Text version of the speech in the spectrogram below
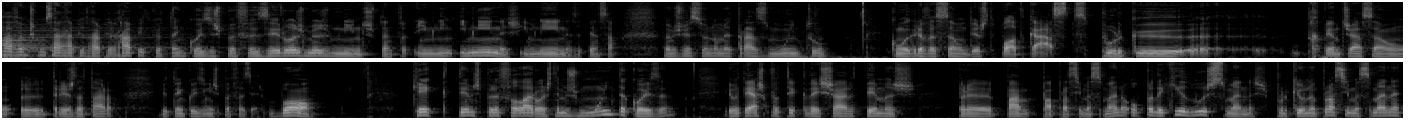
Vá, vamos começar rápido, rápido, rápido, que eu tenho coisas para fazer hoje, meus meninos. Portanto, e, menin- e meninas, e meninas, atenção. Vamos ver se eu não me atraso muito com a gravação deste podcast, porque eh, de repente já são 3 da tarde e eu tenho coisinhas para fazer. Bom, o que é que temos para falar hoje? Temos muita coisa. Eu até acho que vou ter que deixar temas para, para, para a próxima semana ou para daqui a duas semanas, porque eu na próxima semana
